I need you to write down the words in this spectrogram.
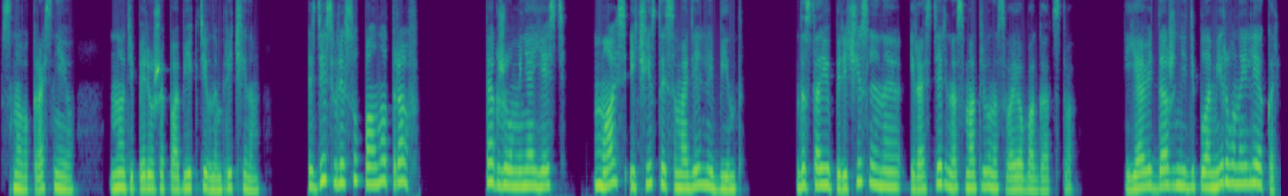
Снова краснею, но теперь уже по объективным причинам. Здесь в лесу полно трав. Также у меня есть мазь и чистый самодельный бинт. Достаю перечисленное и растерянно смотрю на свое богатство. Я ведь даже не дипломированный лекарь.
